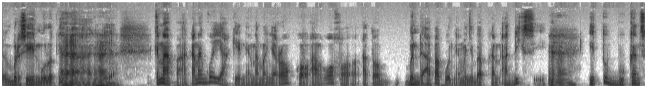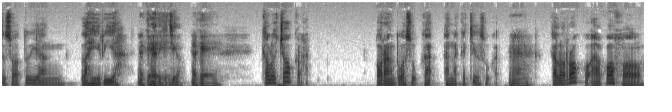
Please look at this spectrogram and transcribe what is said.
bersihin mulutnya Ah, gitu ah. ya. Kenapa? Karena gue yakin yang namanya rokok, alkohol atau benda apa pun yang menyebabkan adiksi Heeh. itu bukan sesuatu yang lahiriah Oke. dari kecil. Oke. Kalau coklat orang tua suka, anak kecil suka. Heeh. Kalau rokok, alkohol,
